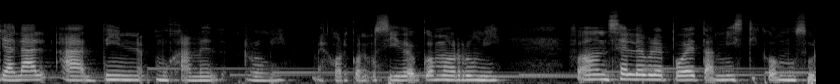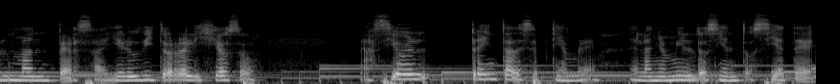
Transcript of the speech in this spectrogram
Jalal ad-Din Muhammad Rumi, mejor conocido como Rumi, fue un célebre poeta místico musulmán persa y erudito religioso. Nació el 30 de septiembre del año 1207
